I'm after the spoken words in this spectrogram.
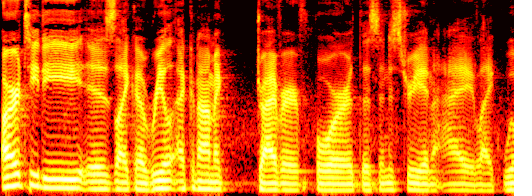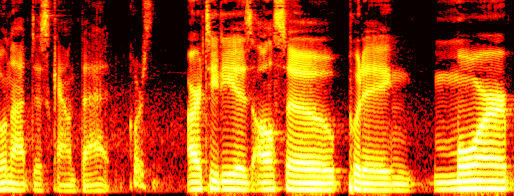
RTD is like a real economic driver for this industry, and I like will not discount that. of course. RTD is also putting more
